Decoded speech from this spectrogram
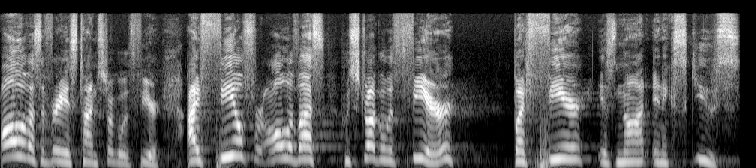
All of us at various times struggle with fear. I feel for all of us who struggle with fear, but fear is not an excuse.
